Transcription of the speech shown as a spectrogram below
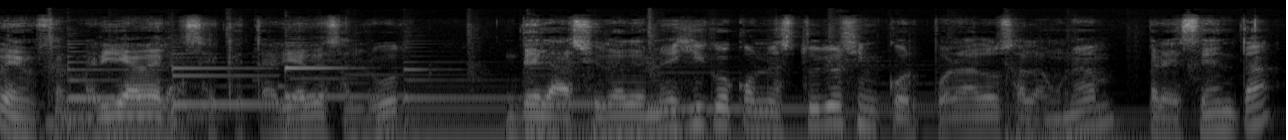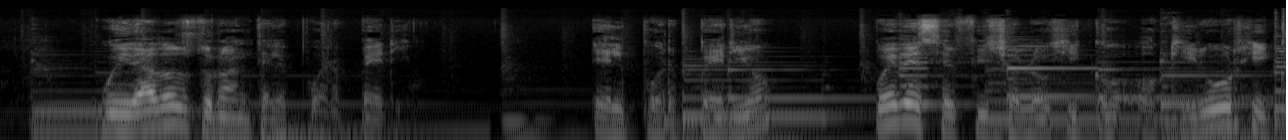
de Enfermería de la Secretaría de Salud de la Ciudad de México con estudios incorporados a la UNAM presenta Cuidados durante el puerperio. El puerperio puede ser fisiológico o quirúrgico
